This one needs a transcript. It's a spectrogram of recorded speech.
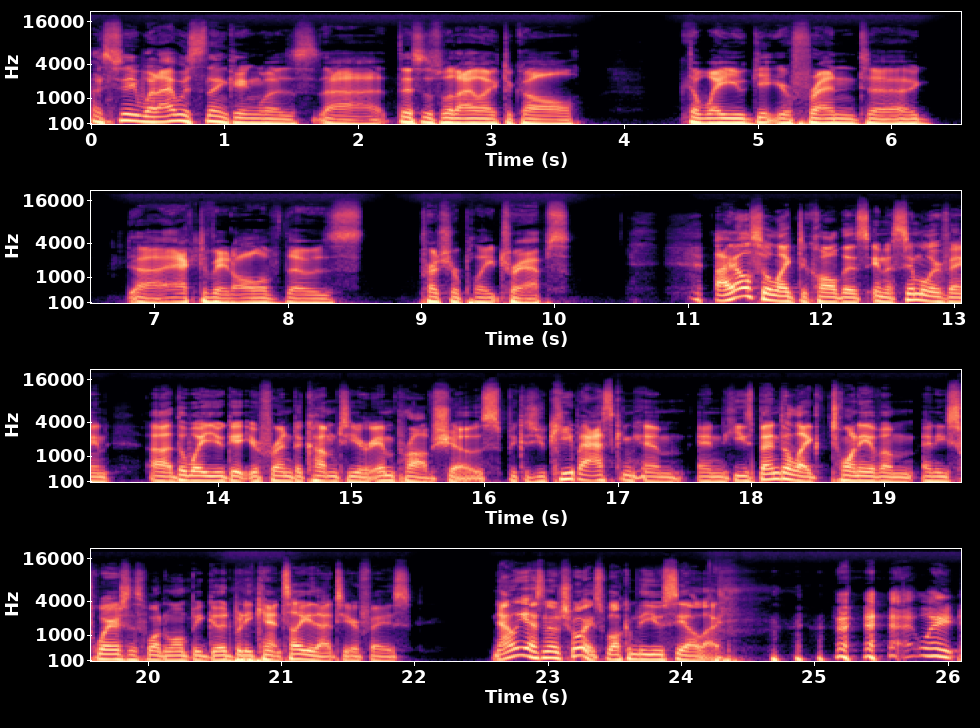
I see. What I was thinking was uh, this is what I like to call the way you get your friend to uh, activate all of those pressure plate traps. I also like to call this, in a similar vein, uh, the way you get your friend to come to your improv shows because you keep asking him, and he's been to like 20 of them, and he swears this one won't be good, but he can't tell you that to your face. Now he has no choice. Welcome to UCLA. Wait,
